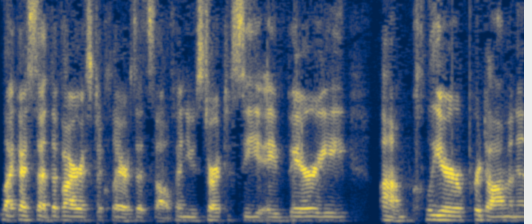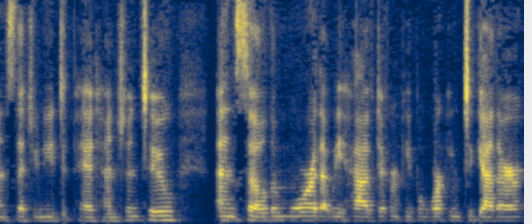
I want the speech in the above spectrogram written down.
like I said, the virus declares itself, and you start to see a very um, clear predominance that you need to pay attention to. And so, the more that we have different people working together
